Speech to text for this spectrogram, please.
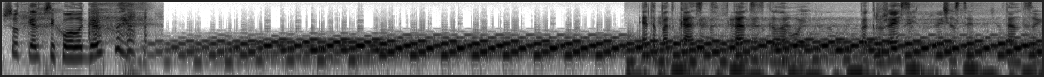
Шутка от психолога. Это подкаст «В танце с головой». Погружайся, чувствуй, танцуй.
